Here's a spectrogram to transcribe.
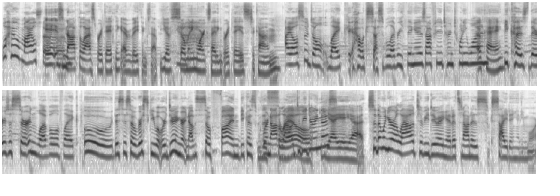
woohoo, milestone. It is not the last birthday. I think everybody thinks that. You have so many more exciting birthdays to come. I also don't like how accessible everything is after you turn 21. Okay. Because there's a certain level of like, oh, this is so risky what we're doing right now. This is so fun because The we're not allowed to be doing this. Yeah, yeah, yeah. So then when you're allowed to be doing it, it's not as exciting anymore.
